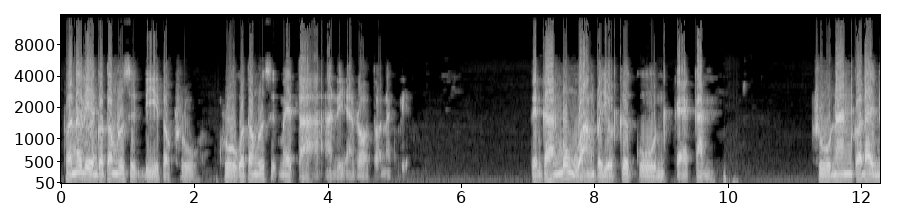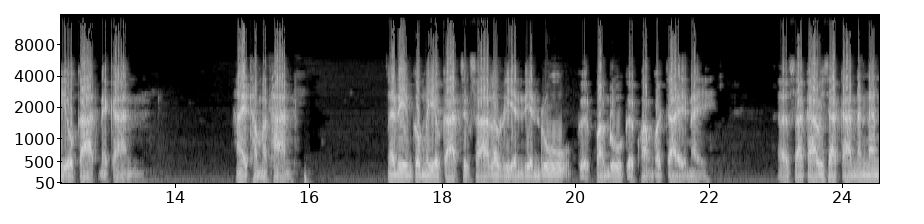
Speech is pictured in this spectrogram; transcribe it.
เพราะนักเรียนก็ต้องรู้สึกดีต่อครู ครูก็ต้องรู้สึกเมตตาอารีอารอดต่อนักเรียน เป็นการมุ่งหวังประโยชน์เกื้อกูลแก่กัน ครูนั้นก็ได้มีโอกาสในการ ให้ธรรมทานนักเรียนก็มีโอกาสศึกษาแล้วเรียนเรียนรู้เกิดความรู้เกิดความเข้าใจในสาขาวิชาการนั้น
